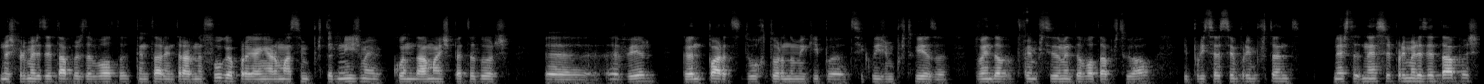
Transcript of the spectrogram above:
nas primeiras etapas da volta, tentar entrar na fuga para ganhar o máximo protagonismo, é quando há mais espectadores eh, a ver. Grande parte do retorno de uma equipa de ciclismo portuguesa vem, da, vem precisamente da volta a Portugal e por isso é sempre importante, nesta, nessas primeiras etapas,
